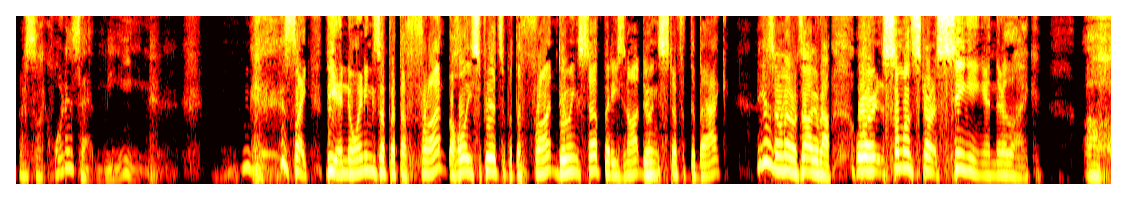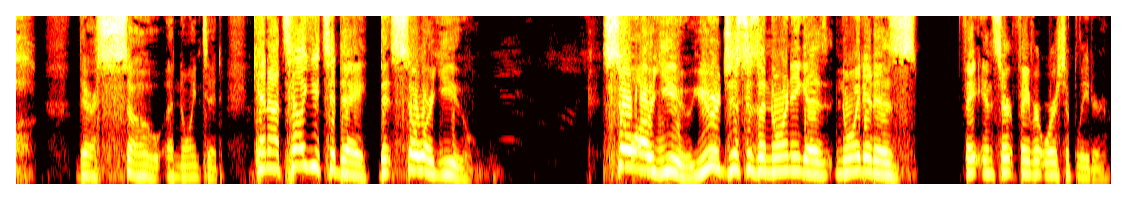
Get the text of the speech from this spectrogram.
And I was like, what does that mean? it's like the anointing's up at the front, the Holy Spirit's up at the front doing stuff, but he's not doing stuff at the back. You guys don't know what I'm talking about. Or someone starts singing and they're like, oh, they're so anointed. Can I tell you today that so are you? So are you. You're just as anointing as anointed as fa- insert favorite worship leader.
